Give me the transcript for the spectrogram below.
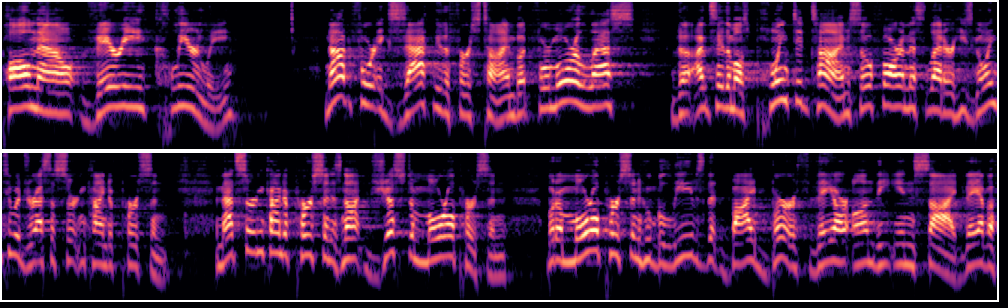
Paul now very clearly not for exactly the first time, but for more or less the, I would say the most pointed time so far in this letter, he's going to address a certain kind of person. And that certain kind of person is not just a moral person, but a moral person who believes that by birth they are on the inside. They have a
